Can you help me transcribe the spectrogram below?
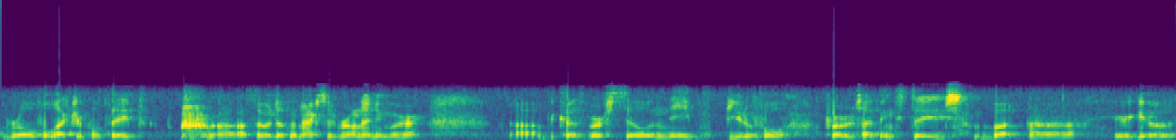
a roll of electrical tape, uh, so it doesn't actually run anywhere. Uh, because we're still in the beautiful prototyping stage, but uh, here it goes.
